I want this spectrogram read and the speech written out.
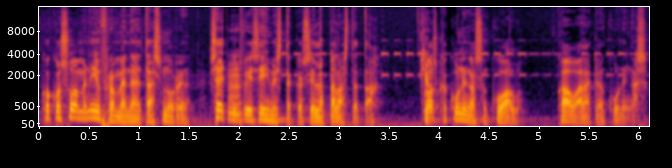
koko Suomen infra menee tässä nurin. 75 mm. ihmistäkö sillä pelastetaan? Koska kuningas on kuollut. Kauan eläköön kuningas.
